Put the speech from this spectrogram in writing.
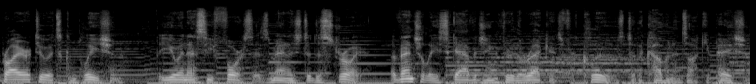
Prior to its completion, the UNSC forces managed to destroy it, eventually scavenging through the wreckage for clues to the Covenant's occupation.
